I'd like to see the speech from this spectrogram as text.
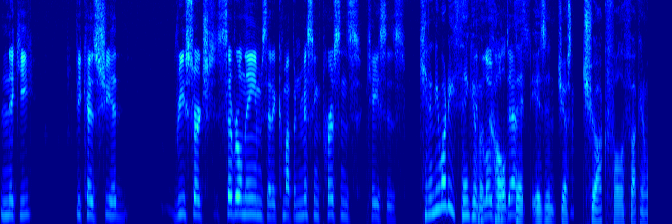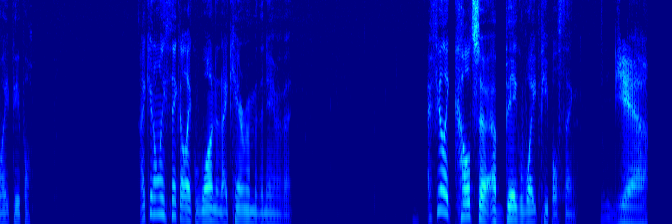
Nikki because she had researched several names that had come up in missing persons cases Can anybody think of a cult deaths. that isn't just chock full of fucking white people? I can only think of like one, and I can't remember the name of it. I feel like cults are a big white people thing. Yeah,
